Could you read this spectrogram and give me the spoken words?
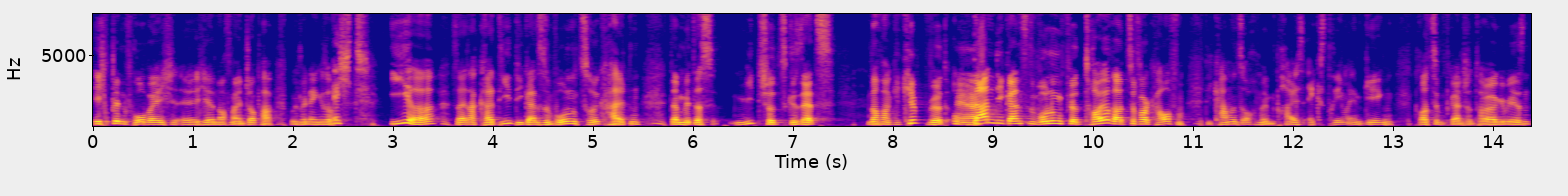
Ich bin froh, wenn ich äh, hier noch meinen Job habe, wo ich mir denke so, Echt? ihr seid doch gerade die, die ganzen Wohnungen zurückhalten, damit das Mietschutzgesetz nochmal gekippt wird, um Ja. dann die ganzen Wohnungen für teurer zu verkaufen. Die kamen uns auch mit dem Preis extrem entgegen. Trotzdem ganz schön teuer gewesen.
